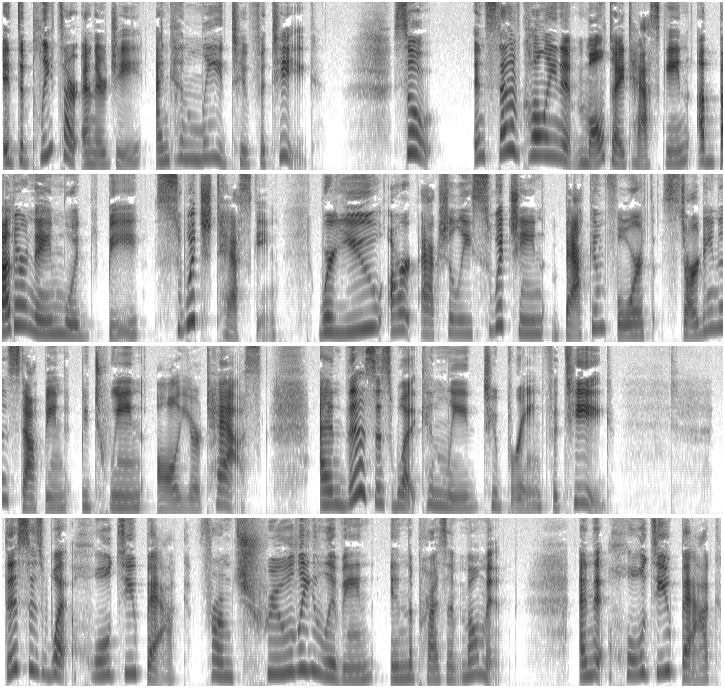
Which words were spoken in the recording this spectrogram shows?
it depletes our energy, and can lead to fatigue. So instead of calling it multitasking, a better name would be switch tasking where you are actually switching back and forth, starting and stopping between all your tasks. And this is what can lead to brain fatigue. This is what holds you back from truly living in the present moment. And it holds you back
